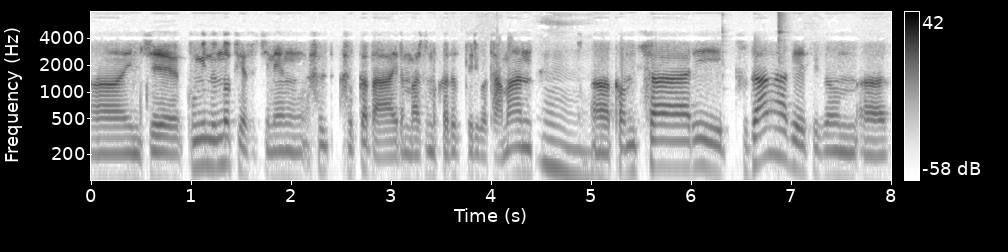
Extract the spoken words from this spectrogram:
어, 이제 국민 눈높이에서 진행할 할 거다 이런 말씀을 거듭드리고 다만 음. 어, 검찰이 부당하게 지금 어,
